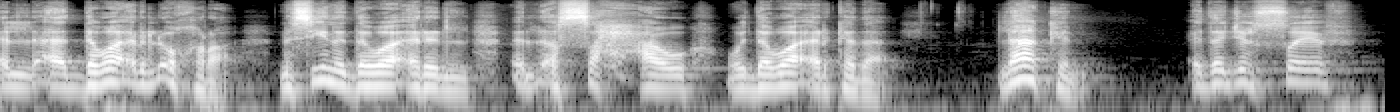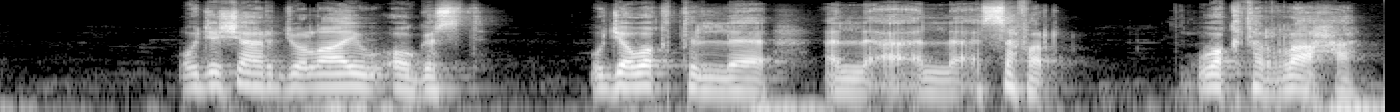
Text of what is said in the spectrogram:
الدوائر الأخرى. نسينا دوائر الصحة ودوائر كذا. لكن إذا جاء الصيف وجاء شهر جولاي وأوغست وجاء وقت السفر وقت الراحة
